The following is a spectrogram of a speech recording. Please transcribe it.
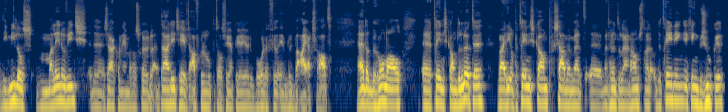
die Milos Malenovic, de zaakwaarnemer van Schreuder en Tadic, heeft de afgelopen transferperiode behoorlijk veel invloed bij Ajax gehad. Dat begon al uh, trainingskamp De Lutte, waar hij op het trainingskamp samen met, uh, met Huntelaar en Hamstra de training ging bezoeken.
